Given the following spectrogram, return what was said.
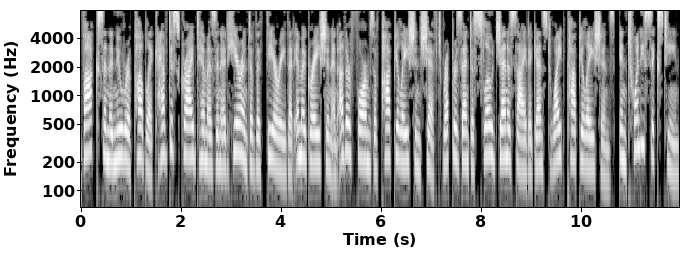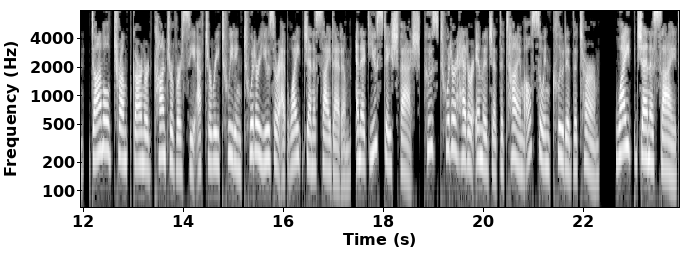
Vox and the New Republic have described him as an adherent of the theory that immigration and other forms of population shift represent a slow genocide against white populations. In 2016, Donald Trump garnered controversy after retweeting Twitter user at White Genocide Genocidetum, and at EustaceFash, whose Twitter header image at the time also included the term, white genocide.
